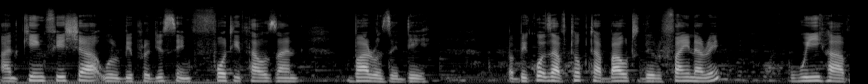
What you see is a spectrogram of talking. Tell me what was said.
and Kingfisher will be producing 40,000 barrels a day. But because I've talked about the refinery, we have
